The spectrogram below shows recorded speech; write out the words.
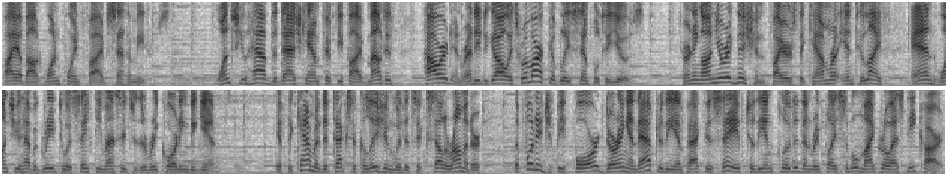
by about 1.5 centimeters. Once you have the Dashcam 55 mounted, Powered and ready to go, it's remarkably simple to use. Turning on your ignition fires the camera into life, and once you have agreed to a safety message, the recording begins. If the camera detects a collision with its accelerometer, the footage before, during, and after the impact is saved to the included and replaceable micro SD card.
